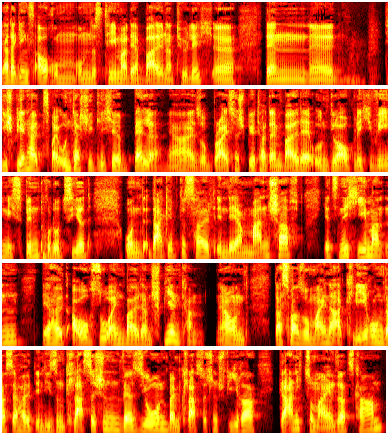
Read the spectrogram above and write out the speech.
Ja, da ging es auch um, um das Thema der Ball natürlich, äh, denn äh, die spielen halt zwei unterschiedliche Bälle. Ja, also Bryson spielt halt einen Ball, der unglaublich wenig Spin produziert. Und da gibt es halt in der Mannschaft jetzt nicht jemanden, der halt auch so einen Ball dann spielen kann. Ja, und das war so meine Erklärung, dass er halt in diesen klassischen Versionen beim klassischen Vierer gar nicht zum Einsatz kam.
